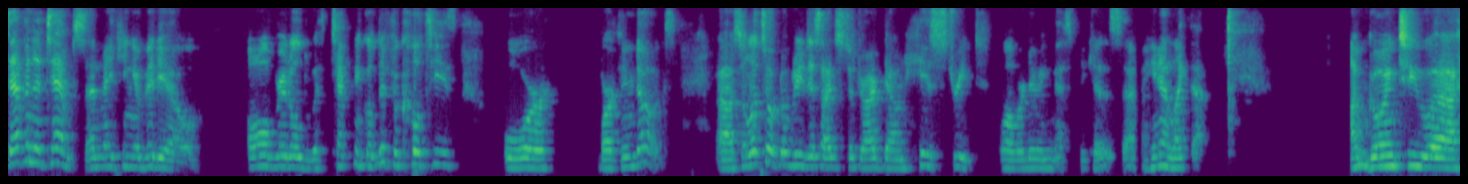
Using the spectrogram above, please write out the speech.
seven attempts at making a video, all riddled with technical difficulties or barking dogs. Uh, so let's hope nobody decides to drive down his street while we're doing this because uh, he didn't like that. I'm going to, uh,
